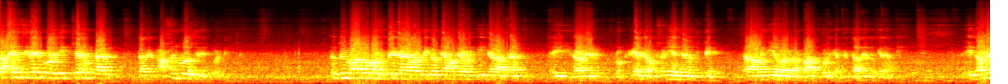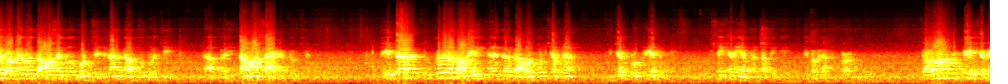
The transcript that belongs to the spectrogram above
তারাই সিলেক্ট করে দিচ্ছেন এবং তার, তাদের আসনগুলো সিলেক্ট করে দিচ্ছেন। তো দুর্ভাগ্যবশত এখানে আমরা দেখলাম যে আমাদের অনেকেই যারা আপনার এই ধরনের প্রক্রিয়াতে অংশ নিয়েছেন অতীতে তারা অনেকেই আবার বাদ পড়ে তাদের লোকের আপনি এই ধরনের ঘটনাগুলো ঘটছে, যেটা আমি কালকে বলেছি তামাশা একটা চলছে। এটা দুঃখজনক ভাবে এখানে তারা ব্যবহার করছে আপনার বিচার প্রক্রিয়া সেইখানেই আপনার তাদেরকে এভাবে রাখা করা হচ্ছে। প্রক্রিয়া হিসেবে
